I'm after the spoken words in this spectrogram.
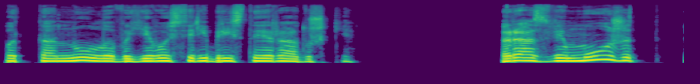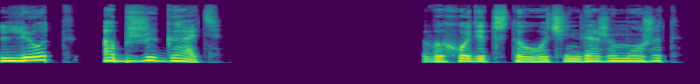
потонула в его серебристой радужке. Разве может лед обжигать? Выходит, что очень даже может.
